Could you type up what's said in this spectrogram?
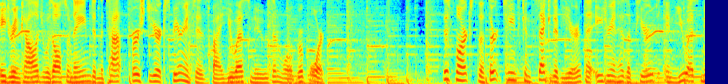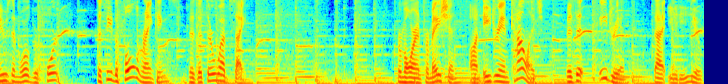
Adrian College was also named in the top first year experiences by U.S. News and World Report. This marks the 13th consecutive year that Adrian has appeared in U.S. News and World Report. To see the full rankings, visit their website. For more information on Adrian College, visit adrian.edu.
